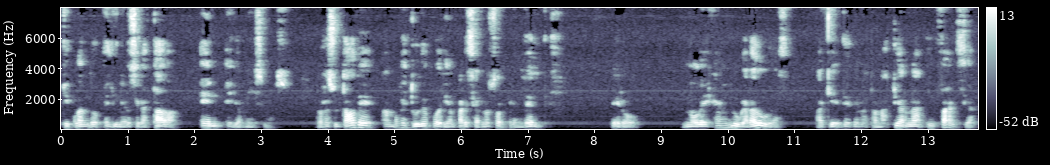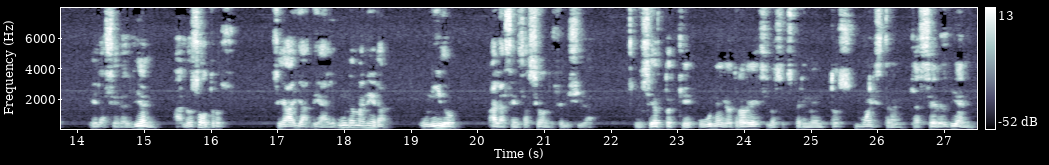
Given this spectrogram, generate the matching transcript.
que cuando el dinero se gastaba en ellos mismos. Los resultados de ambos estudios podrían parecernos sorprendentes, pero no dejan lugar a dudas a que desde nuestra más tierna infancia el hacer el bien a los otros se haya de alguna manera unido a la sensación de felicidad. Lo cierto es que una y otra vez los experimentos muestran que hacer el bien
